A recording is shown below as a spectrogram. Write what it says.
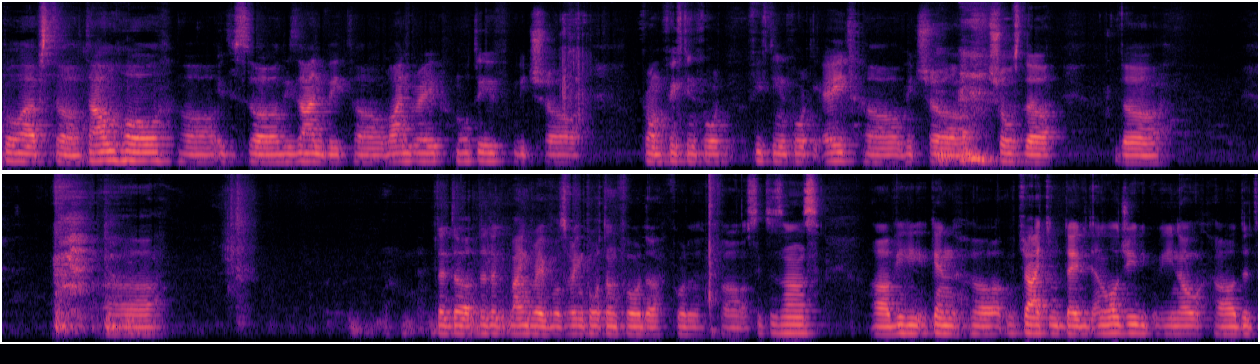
collapsed town hall. It is designed with wine grape motif, which from 1548, uh, which uh, shows the the uh, that the, the wine grape was very important for the for the citizens. Uh, we can uh, try to date with analogy. We know uh, that,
